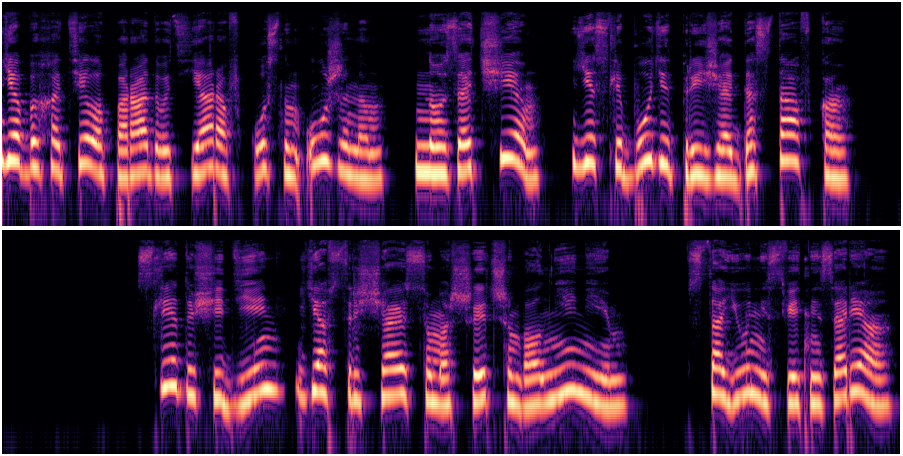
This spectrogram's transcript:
я бы хотела порадовать Яра вкусным ужином, но зачем, если будет приезжать доставка? Следующий день я встречаюсь с сумасшедшим волнением. Встаю ни свет ни заря,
